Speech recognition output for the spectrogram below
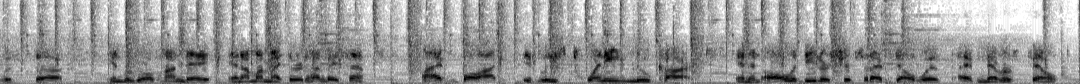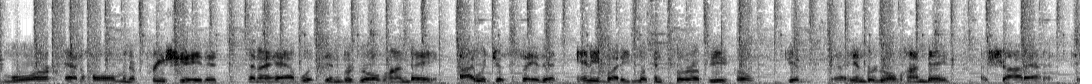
with uh, Inver Grove Hyundai, and I'm on my third Hyundai since. I've bought at least 20 new cars. And in all the dealerships that I've dealt with, I've never felt more at home and appreciated than I have with Inver Grove Hyundai. I would just say that anybody looking for a vehicle, give uh, Inver Grove Hyundai a shot at it. Uh,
